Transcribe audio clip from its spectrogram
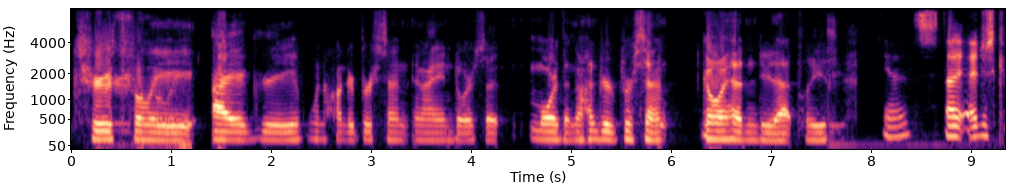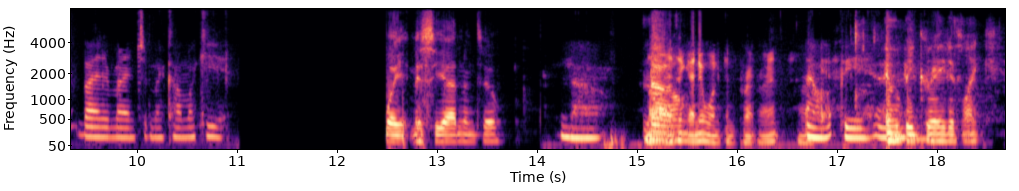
Truthfully, I agree 100% and I endorse it more than 100%. Go ahead and do that, please. Yeah, it's, I, I just combined mine to my comma key. Wait, is he admin too? No, No, I think anyone can print, right? Or- I won't be. It would be great if, like,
